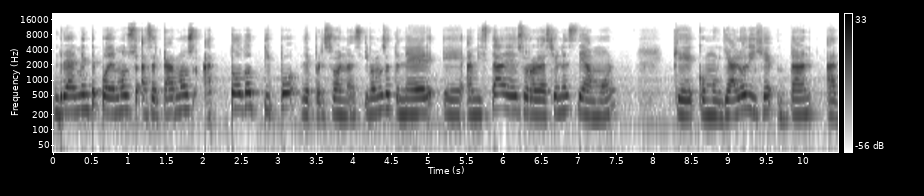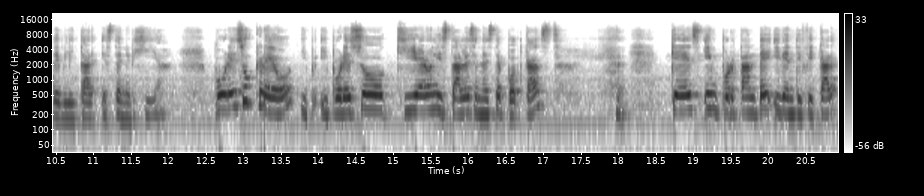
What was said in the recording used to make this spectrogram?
realmente podemos acercarnos a todo tipo de personas y vamos a tener eh, amistades o relaciones de amor que, como ya lo dije, van a debilitar esta energía. Por eso creo y, por eso quiero enlistarles en este podcast que es importante identificar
